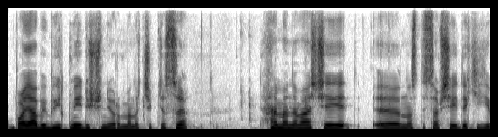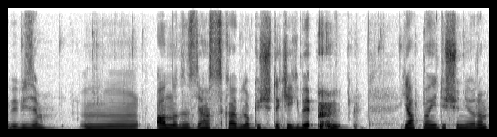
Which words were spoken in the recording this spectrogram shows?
bayağı bir büyütmeyi düşünüyorum ben açıkçası. Hemen hemen şey e, nasıl desem şeydeki gibi bizim ım, anladınız ya Skyblock 3'teki gibi yapmayı düşünüyorum.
